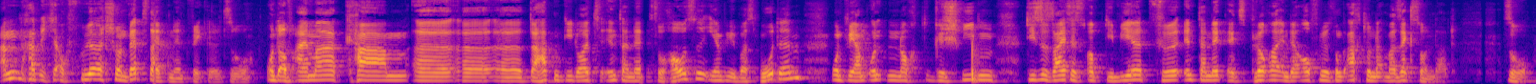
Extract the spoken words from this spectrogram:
dann habe ich auch früher schon Webseiten entwickelt, so. Und auf einmal kam, äh, äh, da hatten die Leute Internet zu Hause, irgendwie übers Modem. Und wir haben unten noch geschrieben, diese Seite ist optimiert für Internet Explorer in der Auflösung 800 mal 600. So.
